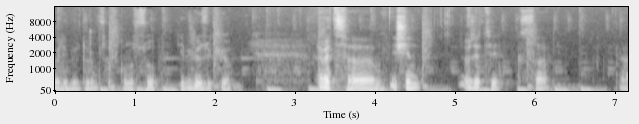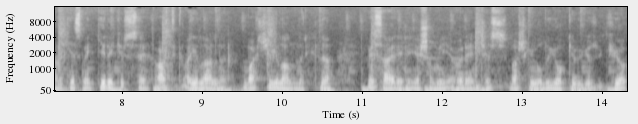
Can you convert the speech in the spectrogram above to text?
böyle bir durum söz konusu gibi gözüküyor. Evet, işin özeti kısa kesmek gerekirse artık ayılarla, bahçe yılanlarıyla vesaireyle yaşamayı öğreneceğiz. Başka yolu yok gibi gözüküyor.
